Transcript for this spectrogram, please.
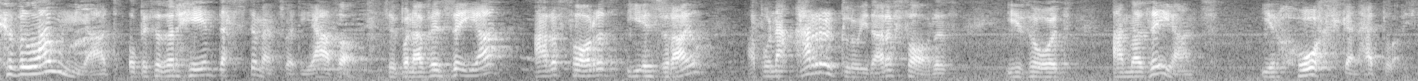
cyflawniad o beth oedd yr hen testament wedi addo. Sef bod yna feseia ar y ffordd i Israel a bod yna arglwydd ar y ffordd i ddod am y ddeiant i'r holl genhedloedd.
